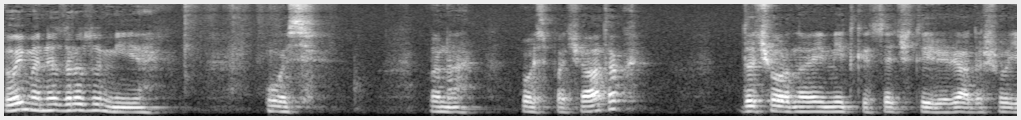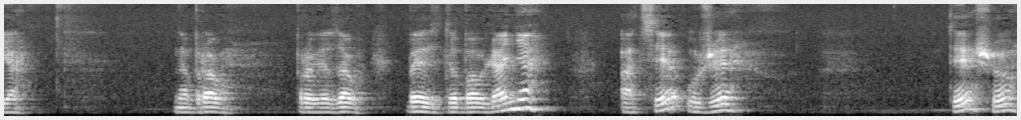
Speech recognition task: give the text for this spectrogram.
той мене зрозуміє. Ось вона, ось початок. До чорної мітки це 4 ряди, що я набрав, пров'язав без додавання, а це вже те, що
